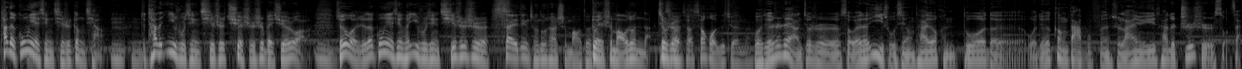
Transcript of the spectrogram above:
它的工业性其实更强，嗯嗯，就它的艺术性其实确实是被削弱了。嗯所以我觉得工业性和艺术性其实是在一定程度上是矛盾。对是矛盾的，就是小小小伙子觉得呢？我觉得是这样，就是所谓的艺术性，它有很多的，我觉得更大部分是来源于它的知识所在。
